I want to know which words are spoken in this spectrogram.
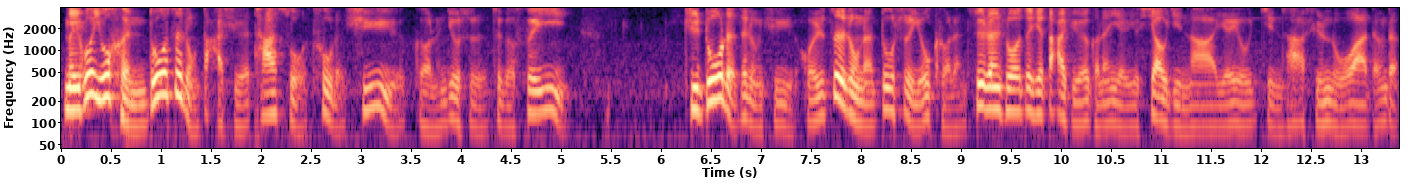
美国有很多这种大学，它所处的区域可能就是这个非裔居多的这种区域，或者这种呢都是有可能。虽然说这些大学可能也有校警啊，也有警察巡逻啊等等，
